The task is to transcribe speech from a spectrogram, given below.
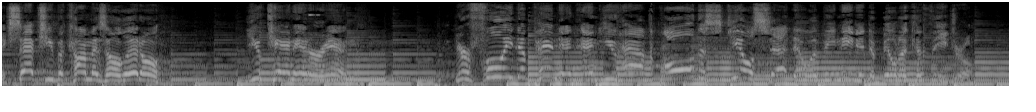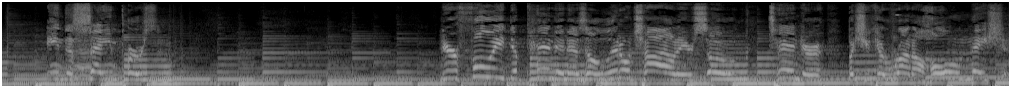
Except you become as a little, you can't enter in. You're fully dependent and you have all the skill set that would be needed to build a cathedral in the same person. You're fully dependent as a little child and you're so tender, but you can run a whole nation.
